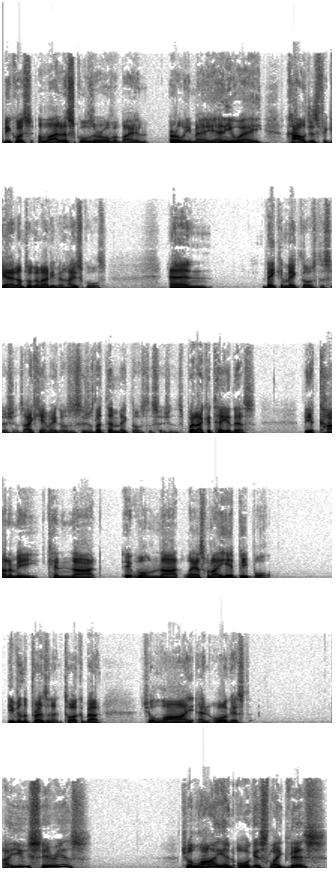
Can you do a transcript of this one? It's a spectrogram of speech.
because a lot of the schools are over by early May anyway. Colleges forget. I'm talking about even high schools, and they can make those decisions. I can't make those decisions. Let them make those decisions. But I can tell you this the economy cannot, it will not last. When I hear people, even the president, talk about July and August, are you serious? July and August like this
